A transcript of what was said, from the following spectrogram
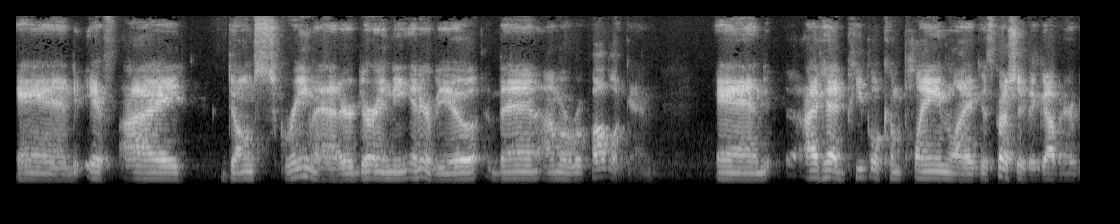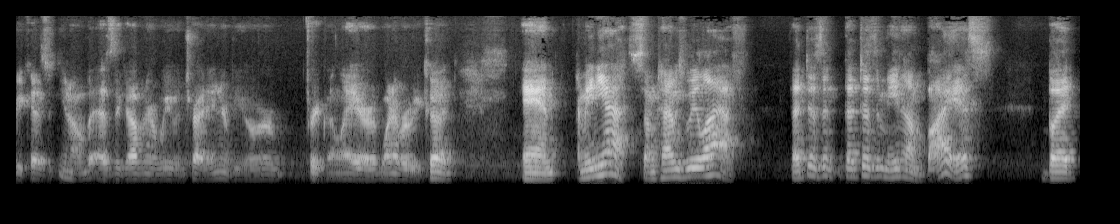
And if I don't scream at her during the interview, then I'm a Republican. And I've had people complain, like, especially the governor, because, you know, as the governor, we would try to interview her frequently or whenever we could. And I mean, yeah, sometimes we laugh. That doesn't that doesn't mean I'm biased, but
